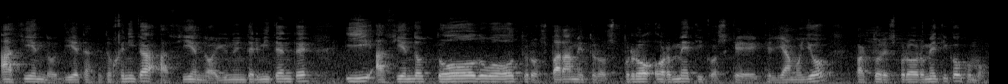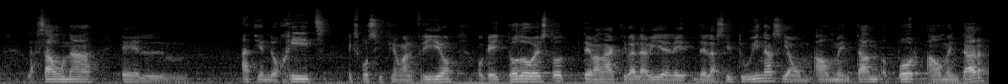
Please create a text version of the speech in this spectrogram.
haciendo dieta cetogénica, haciendo ayuno intermitente y haciendo todos otros parámetros prohorméticos que, que llamo yo, factores prohorméticos como la sauna, el, haciendo hits, exposición al frío, ¿ok? Todo esto te van a activar la vía de, las situinas y aumentando, por aumentar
